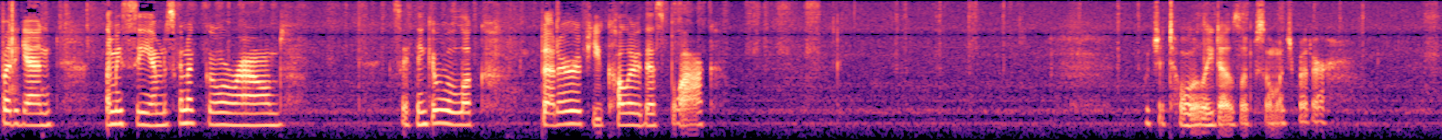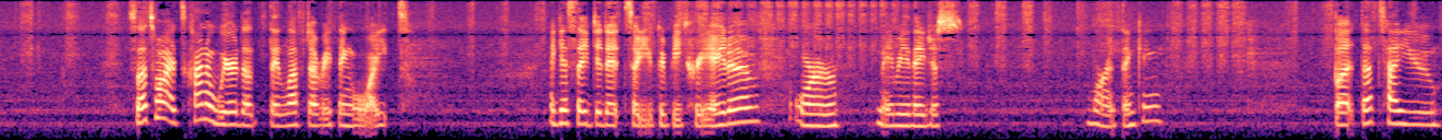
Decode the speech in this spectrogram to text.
But again, let me see. I'm just going to go around because I think it will look better if you color this black. Which it totally does look so much better. So that's why it's kind of weird that they left everything white. I guess they did it so you could be creative, or maybe they just weren't thinking. But that's how you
